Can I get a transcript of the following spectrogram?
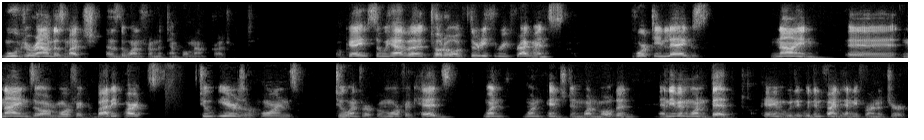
moved around as much as the ones from the Temple Mount project. Okay, so we have a total of 33 fragments 14 legs, nine, uh, nine zoomorphic body parts, two ears or horns, two anthropomorphic heads, one, one pinched and one molded, and even one bed. Okay, and we, we didn't find any furniture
